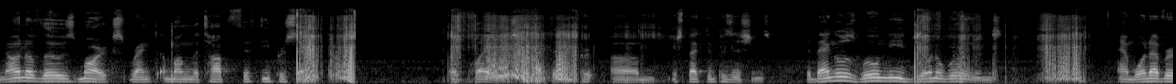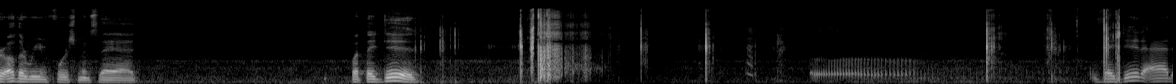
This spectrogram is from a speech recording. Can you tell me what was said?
none of those marks ranked among the top 50% of players at their um, respective positions. The Bengals will need Jonah Williams and whatever other reinforcements they add. But they did. they did add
